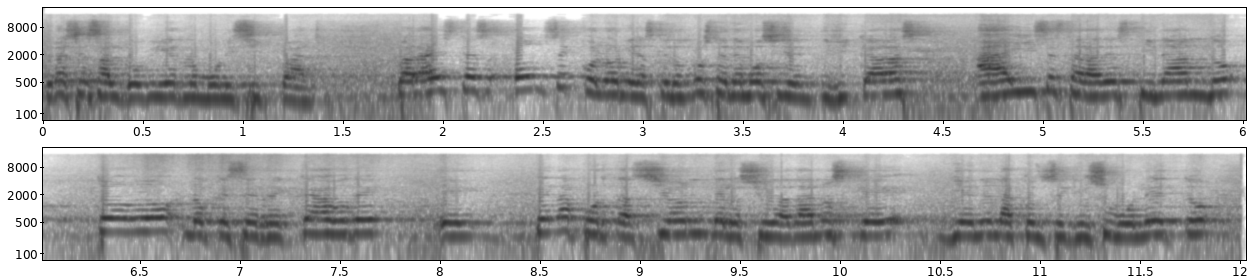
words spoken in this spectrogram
gracias al gobierno municipal. Para estas 11 colonias que nosotros tenemos identificadas, ahí se estará destinando todo lo que se recaude eh, de la aportación de los ciudadanos que vienen a conseguir su boleto.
